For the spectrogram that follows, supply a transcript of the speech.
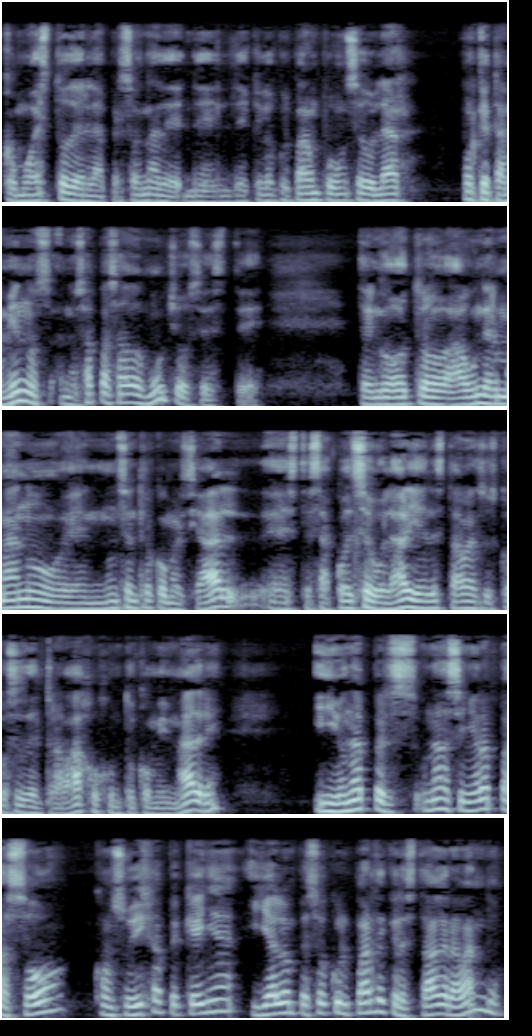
como esto de la persona de, de, que lo culparon por un celular, porque también nos, nos, ha pasado muchos, este, tengo otro, a un hermano en un centro comercial, este, sacó el celular y él estaba en sus cosas del trabajo junto con mi madre, y una, una señora pasó con su hija pequeña y ya lo empezó a culpar de que le estaba grabando,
